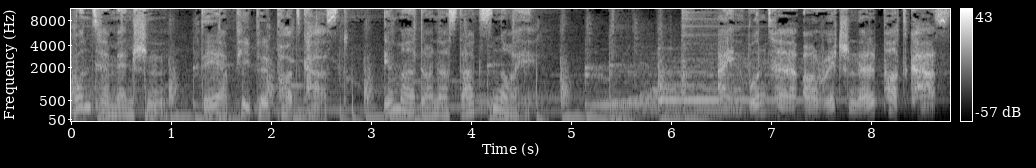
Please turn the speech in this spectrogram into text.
Bunte Menschen, der People Podcast. Immer donnerstags neu. Original Podcast.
